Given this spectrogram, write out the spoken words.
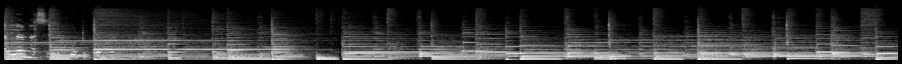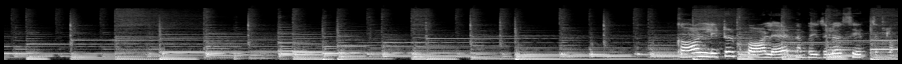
நல்லா நசுக்கி போட்டுக்கோங்க. கால் லிட்டர் பாலை நம்ம இதில் சேர்த்துக்கலாம்.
